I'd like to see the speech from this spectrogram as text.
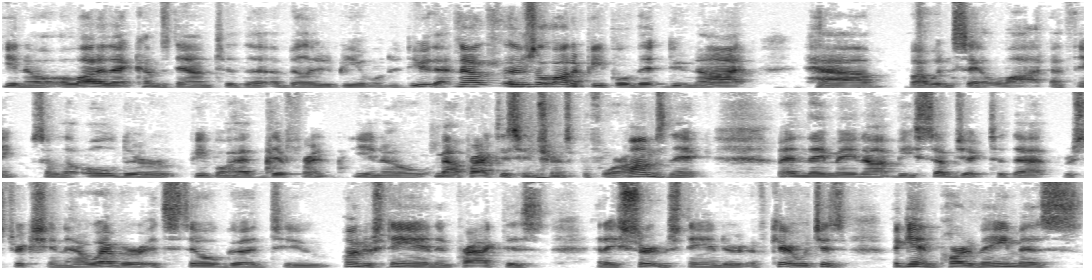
you know, a lot of that comes down to the ability to be able to do that. Now, there's a lot of people that do not have well, I wouldn't say a lot. I think some of the older people had different, you know, malpractice insurance before OMSNIC, and they may not be subject to that restriction. However, it's still good to understand and practice at a certain standard of care, which is again part of Amos,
